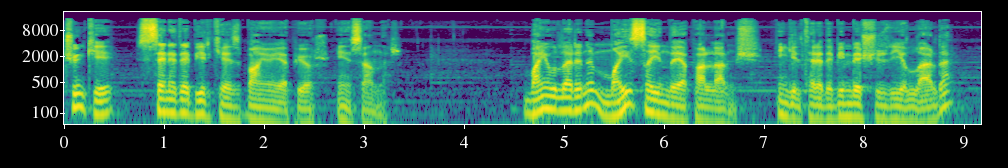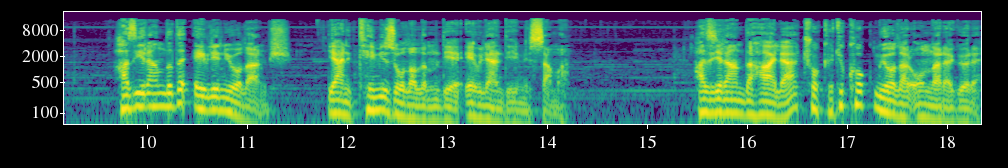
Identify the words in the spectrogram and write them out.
Çünkü senede bir kez banyo yapıyor insanlar. Banyolarını Mayıs ayında yaparlarmış İngiltere'de 1500'lü yıllarda. Haziranda da evleniyorlarmış. Yani temiz olalım diye evlendiğimiz zaman. Haziranda hala çok kötü kokmuyorlar onlara göre.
